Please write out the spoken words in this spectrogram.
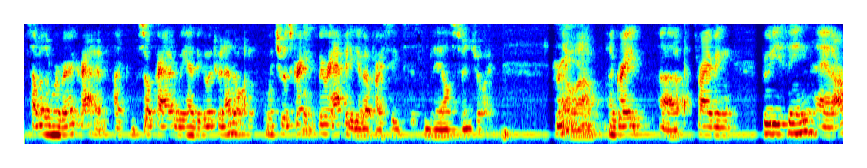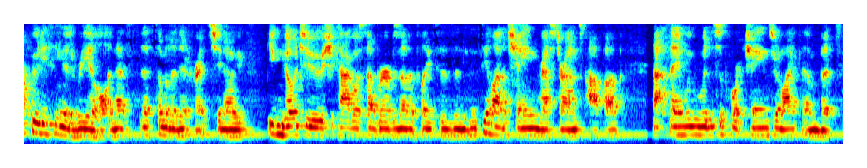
some of them were very crowded. Like so crowded, we had to go to another one, which was great. We were happy to give up our seats to somebody else to enjoy. Great. So uh, a great, uh, thriving foodie scene, and our foodie scene is real, and that's that's some of the difference. You know, you can go to Chicago suburbs and other places and, and see a lot of chain restaurants pop up. Not saying we wouldn't support chains or like them, but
